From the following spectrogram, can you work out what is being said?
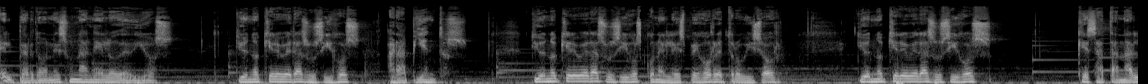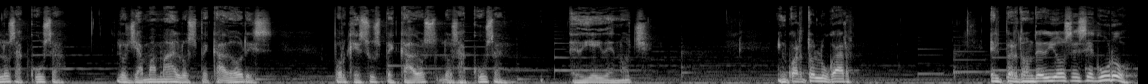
el perdón es un anhelo de Dios. Dios no quiere ver a sus hijos harapientos. Dios no quiere ver a sus hijos con el espejo retrovisor. Dios no quiere ver a sus hijos que Satanás los acusa, los llama malos, pecadores, porque sus pecados los acusan de día y de noche. En cuarto lugar, el perdón de Dios es seguro.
